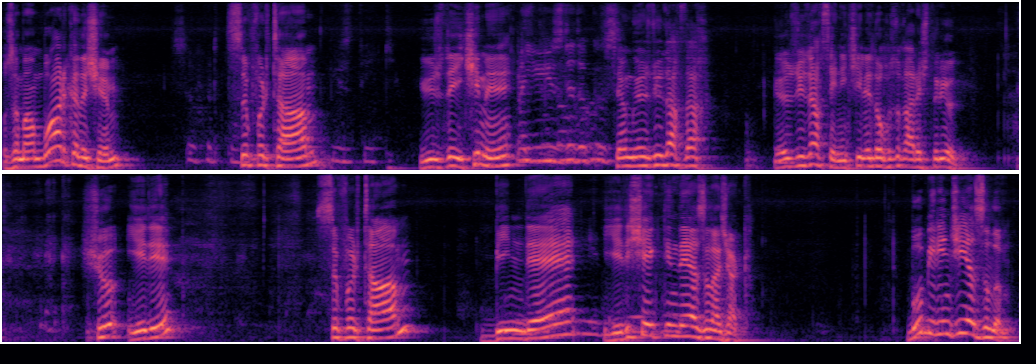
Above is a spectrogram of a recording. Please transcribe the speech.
O zaman bu arkadaşım Sıfır tam. sıfır tam Yüzde iki. yüzde iki mi? Yüzde dokuz. Sen gözlüğü tak tak. Gözlüğü tak sen 2 ile 9'u karıştırıyorsun. Şu 7 sıfır tam binde 7 şeklinde yazılacak. Bu birinci yazılım.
